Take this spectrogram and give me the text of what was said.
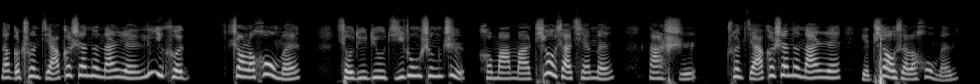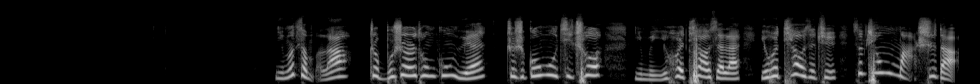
那个穿夹克衫的男人立刻上了后门。小丢丢急中生智，和妈妈跳下前门。那时。穿夹克衫的男人也跳下了后门。你们怎么了？这不是儿童公园，这是公共汽车。你们一会儿跳下来，一会儿跳下去，像跳木马似的。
